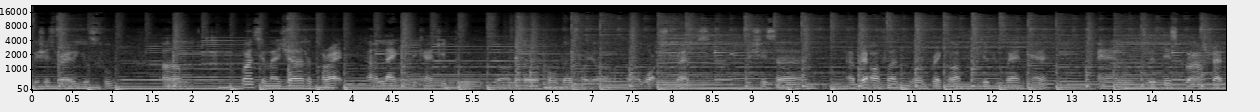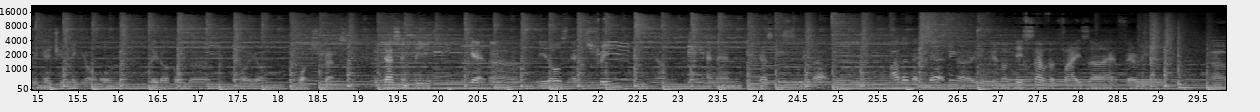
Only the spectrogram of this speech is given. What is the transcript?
which is very useful. Um, once you measure the correct uh, length, you can actually do your little holder for your uh, watch straps, which is uh, very often will break off due to wear and tear and with this bra strap you can actually make your own little holder for your watch straps. You just simply get uh, needles and string you know and then just sew it up. Other than that uh, if you notice some of the visor have very uh,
